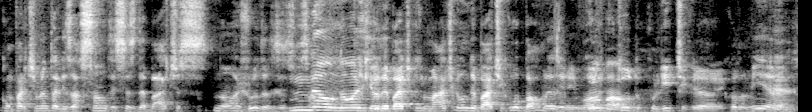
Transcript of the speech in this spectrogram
compartimentalização desses debates não ajuda. vezes, Não, não Porque ajuda. o debate climático é um debate global mesmo, ele envolve Global. tudo, política, economia.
